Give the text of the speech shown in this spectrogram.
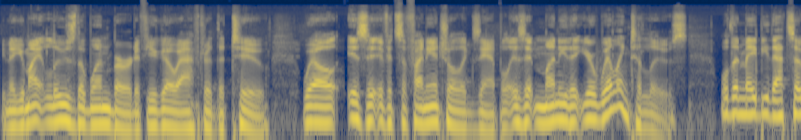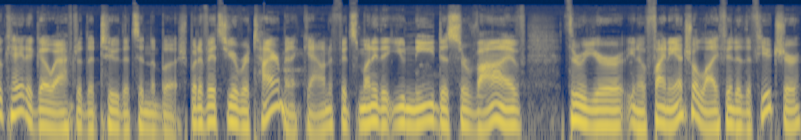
you know, you might lose the one bird if you go after the two. Well, is it, if it's a financial example, is it money that you're willing to lose? Well, then maybe that's okay to go after the two that's in the bush. But if it's your retirement account, if it's money that you need to survive through your you know financial life into the future,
